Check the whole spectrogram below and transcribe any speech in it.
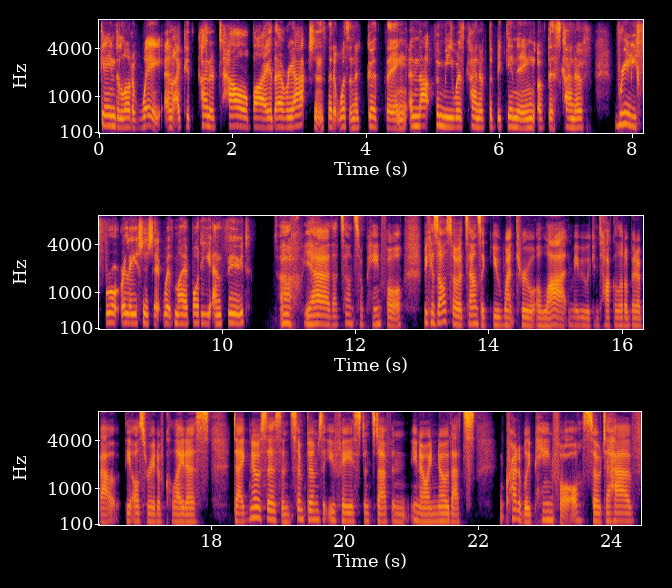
gained a lot of weight. And I could kind of tell by their reactions that it wasn't a good thing. And that for me was kind of the beginning of this kind of really fraught relationship with my body and food. Oh, yeah, that sounds so painful. Because also, it sounds like you went through a lot. Maybe we can talk a little bit about the ulcerative colitis diagnosis and symptoms that you faced and stuff. And, you know, I know that's incredibly painful. So to have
